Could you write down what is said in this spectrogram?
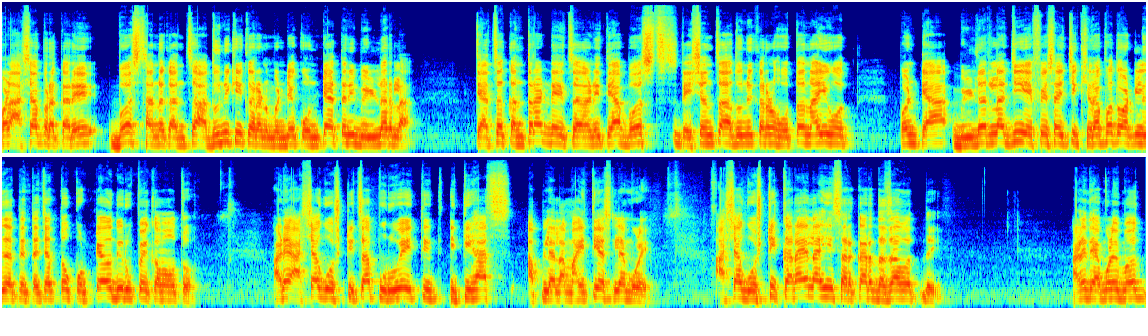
पण अशा प्रकारे बस स्थानकांचं आधुनिकीकरण म्हणजे कोणत्या तरी बिल्डरला त्याचं कंत्राट द्यायचं आणि त्या बस स्टेशनचं आधुनिकीकरण होतं नाही होत पण त्या बिल्डरला जी एफ एस आयची खिरापत वाटली जाते त्याच्यात तो कोट्यावधी रुपये कमावतो. आणि अशा गोष्टीचा पूर्वे इति इतिहास आपल्याला माहिती असल्यामुळे अशा गोष्टी करायलाही सरकार दजावत नाही. आणि त्यामुळे मग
